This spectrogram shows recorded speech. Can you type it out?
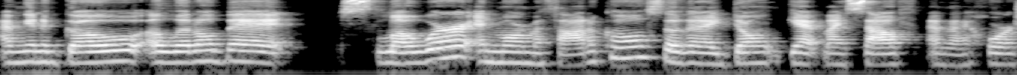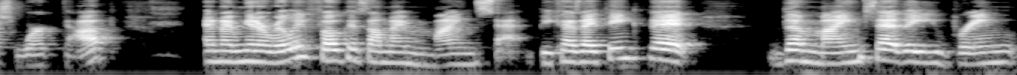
I'm going to go a little bit slower and more methodical so that I don't get myself and my horse worked up. And I'm going to really focus on my mindset because I think that the mindset that you bring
